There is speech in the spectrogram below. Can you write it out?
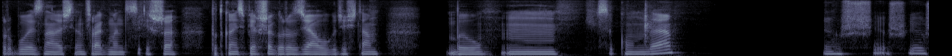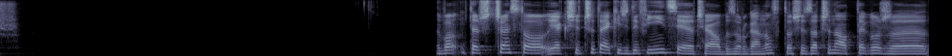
próbuję znaleźć ten fragment jeszcze pod koniec pierwszego rozdziału, gdzieś tam był. Mm, sekundę. Już, już, już. No bo też często, jak się czyta jakieś definicje ciała bez organów, to się zaczyna od tego, że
